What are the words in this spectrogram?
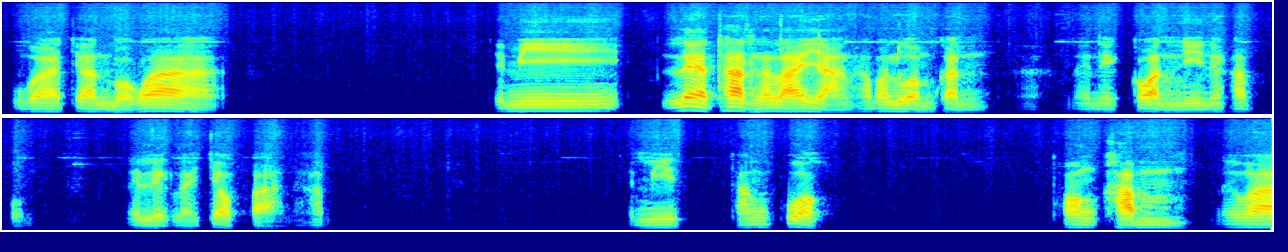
ครูบาอาจารย์บอกว่า จะมีแร่ธาตุหลายอย่างครับมารวมกันในในก้อนนี้นะครับ ผมในเหล็กไหลเจ้าป่านะครับ จะมีทั้งพวกทองคำหรือว่า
